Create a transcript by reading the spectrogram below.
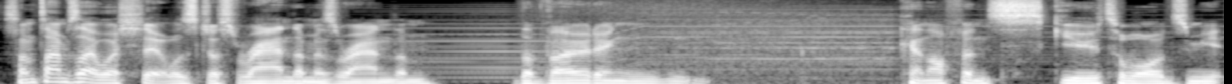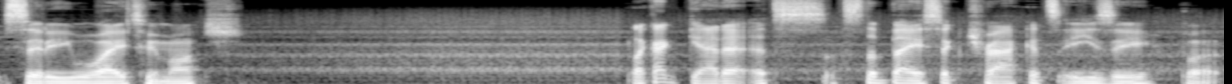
Sometimes I wish it was just random as random. The voting can often skew towards Mute City way too much. Like, I get it, it's, it's the basic track, it's easy, but...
